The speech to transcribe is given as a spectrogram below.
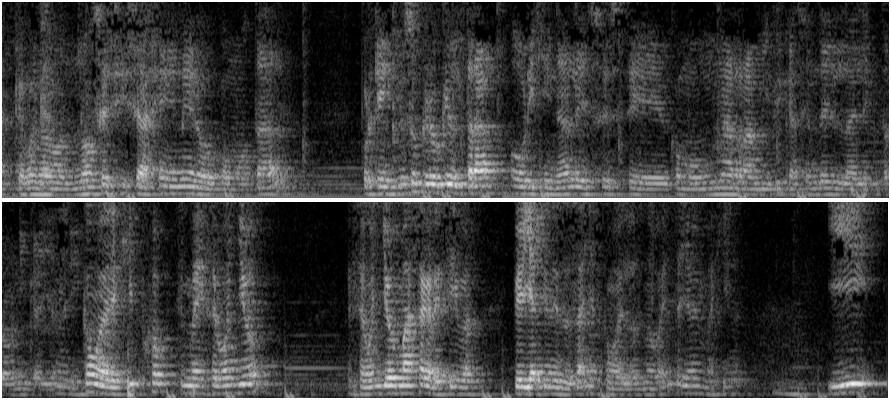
ajá. Que bueno, no sé si sea género como tal, porque incluso creo que el trap original es este como una ramificación de la electrónica y así. Como el hip hop, según yo, según yo, más agresiva. Pero ya tiene sus años, como de los 90, ya me imagino. Y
